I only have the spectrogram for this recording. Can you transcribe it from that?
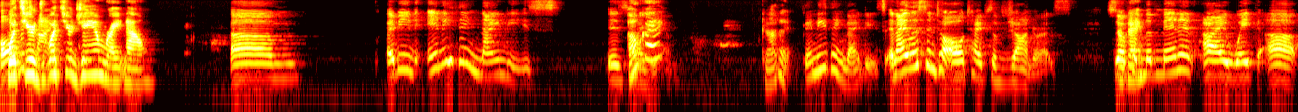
All what's the your time. what's your jam right now? Um I mean anything 90s is okay. Got it. Anything 90s. And I listen to all types of genres. So okay. from the minute I wake up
